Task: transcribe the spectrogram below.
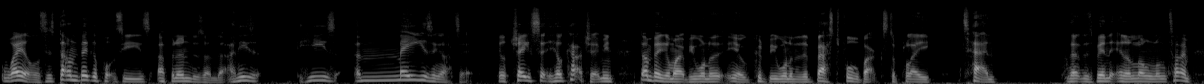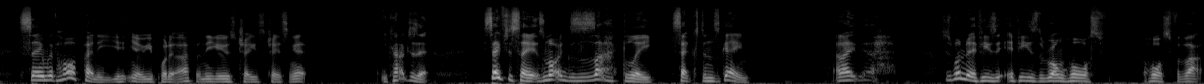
Wales is Dan Biggar puts these up and unders under, and he's he's amazing at it. He'll chase it, he'll catch it. I mean, Dan Biggar might be one of the, you know could be one of the best fullbacks to play ten that there's been in a long, long time. Same with Halfpenny. You, you know, you put it up and he goes chase chasing it, he catches it. Safe to say, it's not exactly Sexton's game, and I just wonder if he's if he's the wrong horse horse for that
